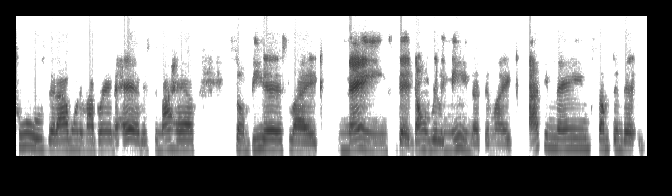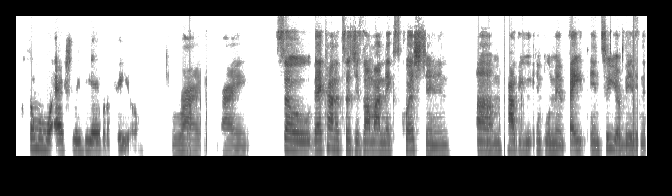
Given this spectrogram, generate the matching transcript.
tools that I wanted my brand to have is to not have some BS like names that don't really mean nothing. Like I can name something that someone will actually be able to feel. Right, right. So that kind of touches on my next question. Um, how do you implement faith into your business?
